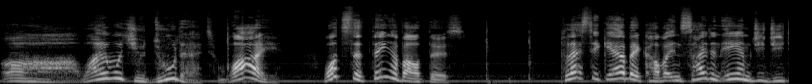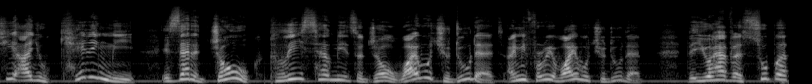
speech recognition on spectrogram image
Oh, why would you do that? Why? What's the thing about this? Plastic airbag cover inside an AMG GT? Are you kidding me? Is that a joke? Please tell me it's a joke. Why would you do that? I mean, for real, why would you do that? You have a super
